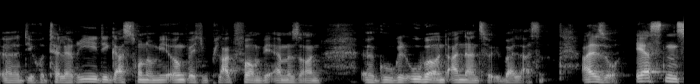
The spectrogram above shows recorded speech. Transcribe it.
die Hotellerie, die Gastronomie, irgendwelchen Plattformen wie Amazon, Google, Uber und anderen zu überlassen. Also erstens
